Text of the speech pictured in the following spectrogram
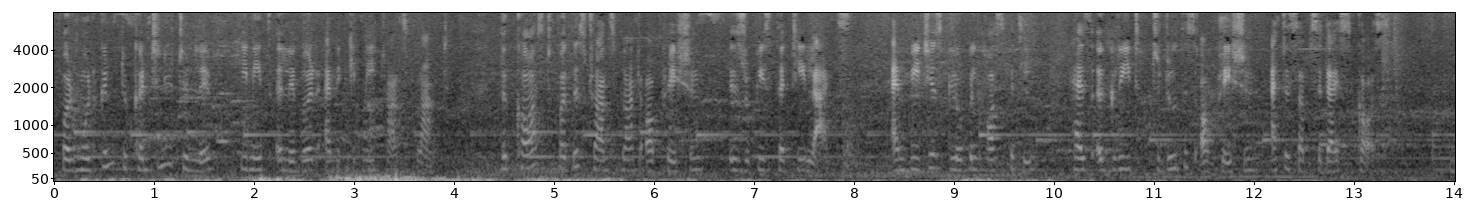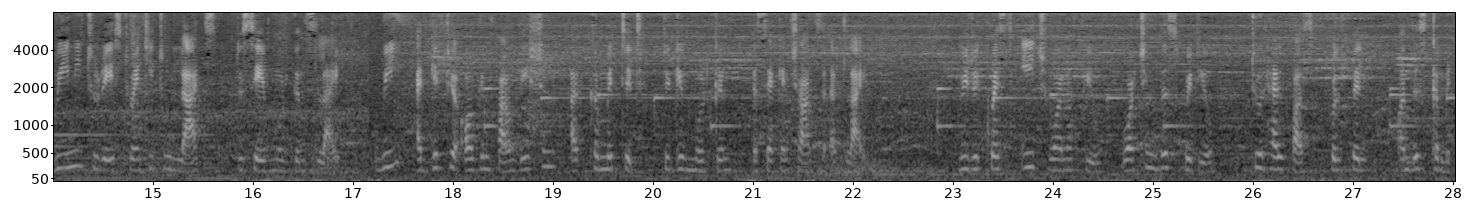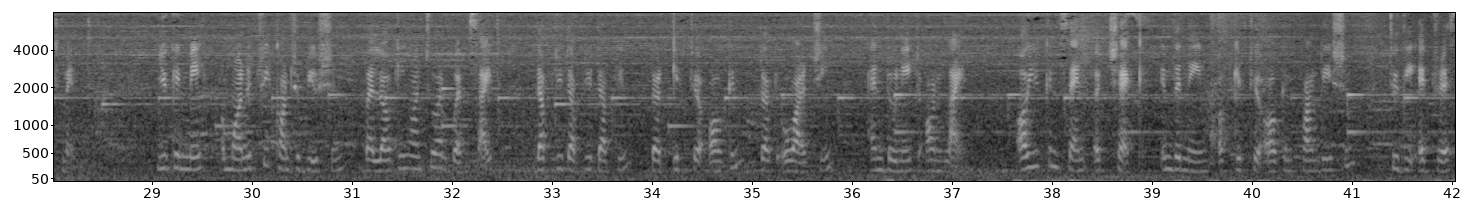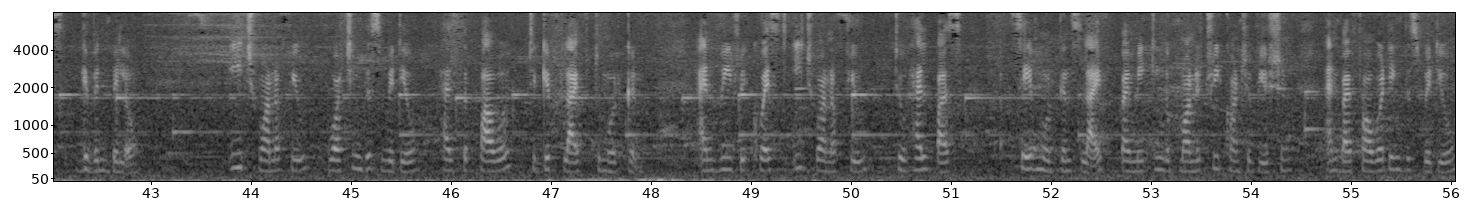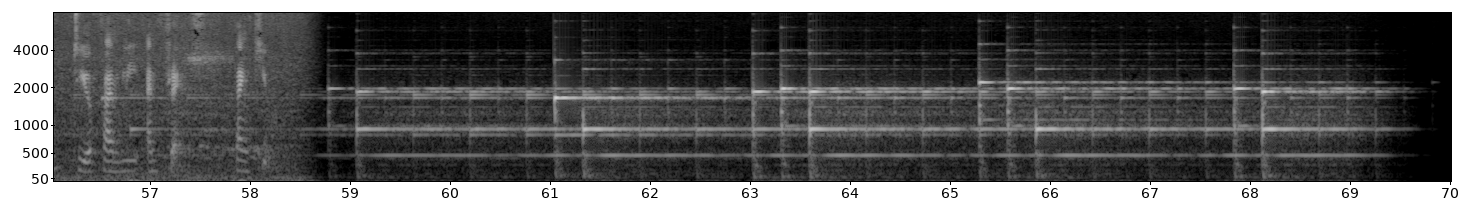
For Murugan to continue to live, he needs a liver and a kidney transplant. The cost for this transplant operation is rupees 30 lakhs, and BGS Global Hospital has agreed to do this operation at a subsidized cost. We need to raise 22 lakhs to save Murugan's life. We at Gift Your Organ Foundation are committed to give Murugan a second chance at life. We request each one of you watching this video to help us fulfill on this commitment. You can make a monetary contribution by logging onto our website www.giftyourorgan.org and donate online. Or you can send a check in the name of Gift Your Organ Foundation to the address given below. Each one of you watching this video has the power to give life to Murugan, and we request each one of you to help us save Murugan's life by making a monetary contribution and by forwarding this video to your family and friends. Thank you.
